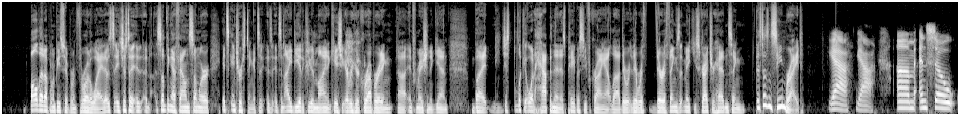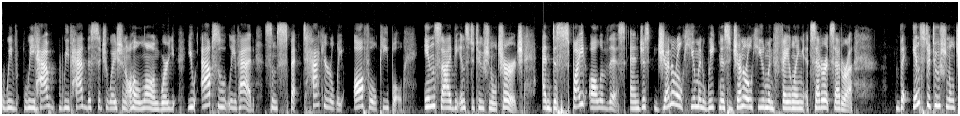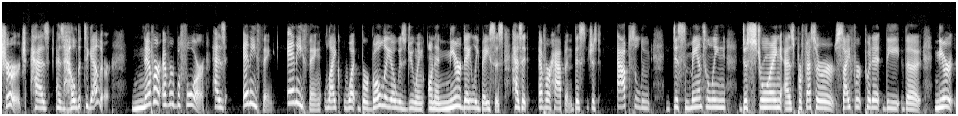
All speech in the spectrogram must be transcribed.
ball that up on a piece of paper and throw it away. That was it's just a, a, something I found somewhere. It's interesting. It's a, it's an idea to keep in mind in case you ever hear corroborating uh, information again. But just look at what happened in his papacy for crying out loud. There were there were there are things that make you scratch your head and saying this doesn't seem right. Yeah, yeah. Um, and so we've we have we've had this situation all along where you, you absolutely have had some spectacularly awful people inside the institutional church. And despite all of this and just general human weakness, general human failing, et cetera, et cetera, the institutional church has has held it together. Never ever before has anything anything like what Bergoglio is doing on a near daily basis has it ever happened. This just absolute dismantling, destroying, as Professor Seifert put it, the the near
